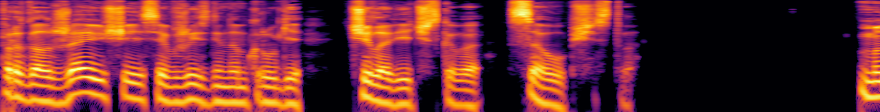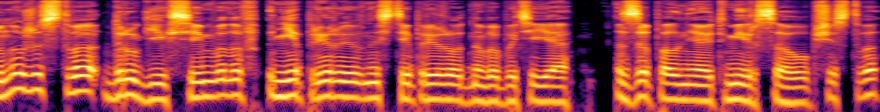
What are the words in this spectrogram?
продолжающееся в жизненном круге человеческого сообщества. Множество других символов непрерывности природного бытия заполняют мир сообщества,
